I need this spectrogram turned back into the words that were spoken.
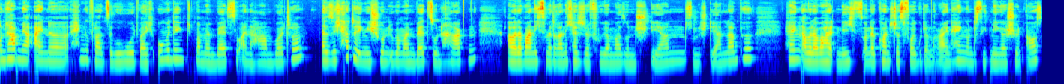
und habe mir eine Hängepflanze geholt, weil ich unbedingt bei meinem Bett so eine haben wollte. Also ich hatte irgendwie schon über meinem Bett so einen Haken, aber da war nichts mehr dran. Ich hatte da früher mal so einen Stern, so eine Sternlampe hängen, aber da war halt nichts und da konnte ich das voll gut dann reinhängen und das sieht mega schön aus.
